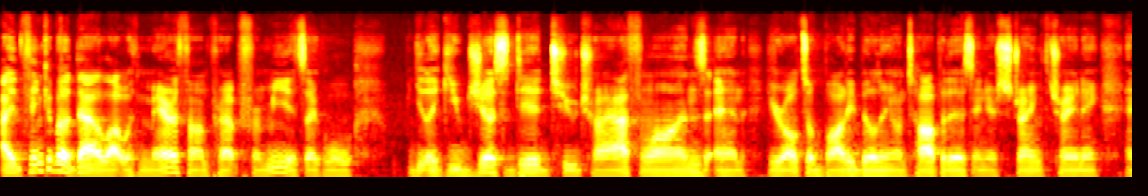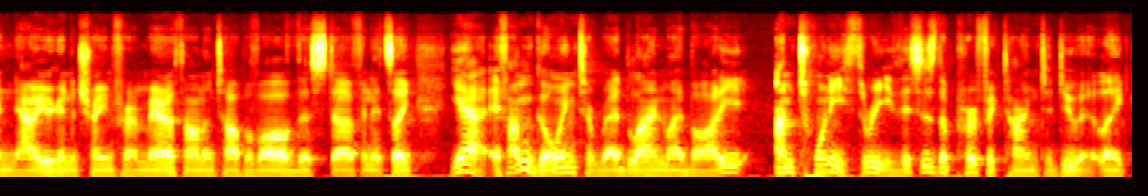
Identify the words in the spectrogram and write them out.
i think about that a lot with marathon prep. For me it's like well like you just did two triathlons and you're also bodybuilding on top of this and you're strength training and now you're going to train for a marathon on top of all of this stuff. And it's like yeah if i'm going to redline my body i'm 23 this is the perfect time to do it. Like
